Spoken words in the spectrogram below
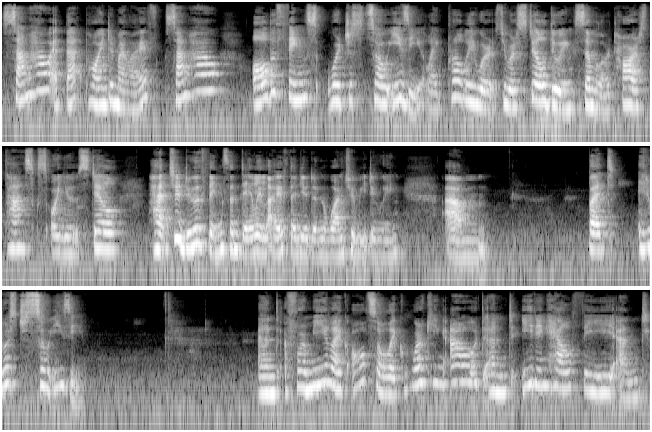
somehow at that point in my life, somehow all the things were just so easy. Like probably were, you were still doing similar tar- tasks, or you still had to do things in daily life that you didn't want to be doing. Um, but it was just so easy and for me like also like working out and eating healthy and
